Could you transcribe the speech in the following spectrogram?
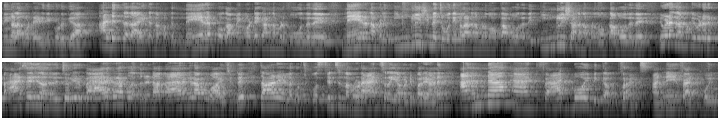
നിങ്ങൾ അങ്ങോട്ട് എഴുതി കൊടുക്കുക. അടുത്തതായിട്ട് നമുക്ക് നേരെ പോകാം. എങ്ങോട്ടേക്കാണ് നമ്മൾ പോകുന്നത്? നേരെ നമ്മൾ ഇംഗ്ലീഷിന്റെ ചോദ്യങ്ങളാണ് നമ്മൾ നോക്കാൻ പോകുന്നത്. ഇംഗ്ലീഷ് ആണ് നമ്മൾ നോക്കാൻ പോകുന്നത്. ഇവിടെ നമുക്ക് ഇവിടെ ഒരു പാസേജ് തന്നിട്ട് ചെറിയൊരു പാരഗ്രാഫ് തന്നിട്ടുണ്ട്. ആ പാരഗ്രാഫ് വായിച്ചിട്ട് താഴെയുള്ള കുറച്ച് ക്വസ്റ്റ്യൻസ് നമ്മളോട് ആൻസർ ചെയ്യാൻ വേണ്ടി പറയാണ്. Anna and fat boy become friends അന്നയും ഫാറ്റ് ബോയും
